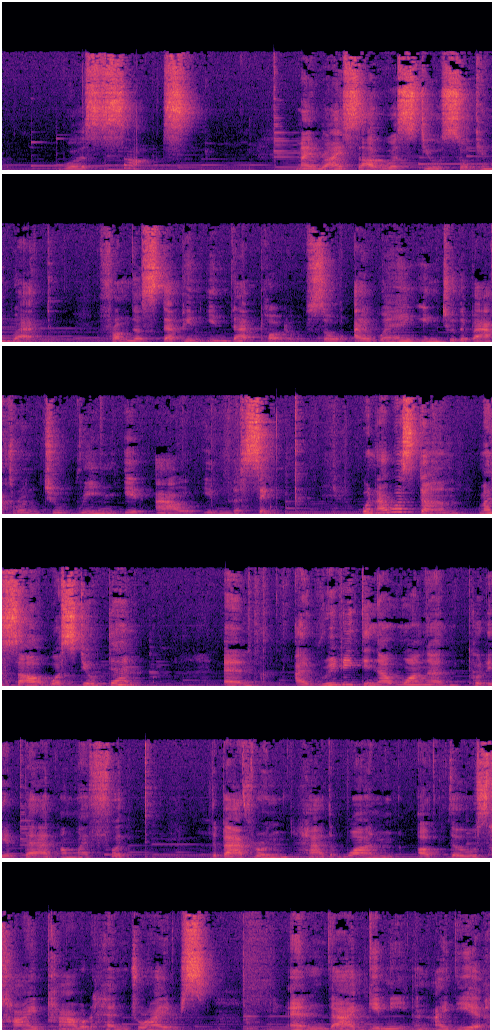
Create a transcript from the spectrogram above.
was socks. My right sock was still soaking wet from the stepping in that puddle, so I went into the bathroom to wring it out in the sink. When I was done, my sock was still damp, and I really did not want to put it back on my foot. The bathroom had one of those high powered hand dryers, and that gave me an idea.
